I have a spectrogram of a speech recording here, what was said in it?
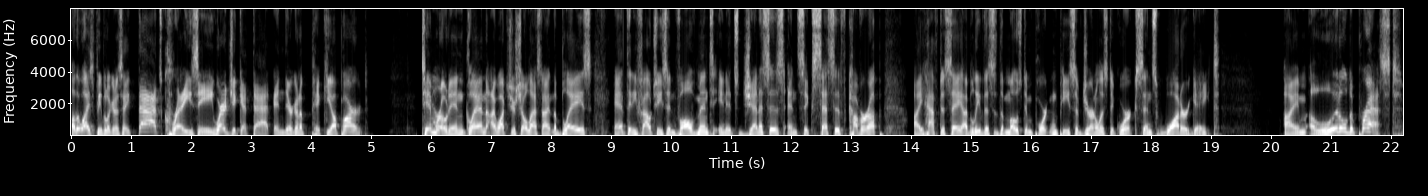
Otherwise, people are going to say, That's crazy. Where'd you get that? And they're going to pick you apart. Tim wrote in, Glenn, I watched your show last night in The Blaze. Anthony Fauci's involvement in its genesis and successive cover up. I have to say, I believe this is the most important piece of journalistic work since Watergate. I'm a little depressed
